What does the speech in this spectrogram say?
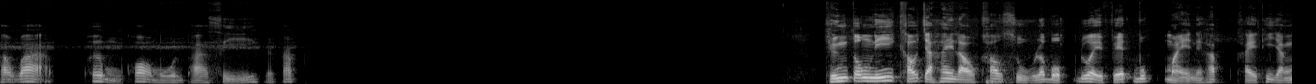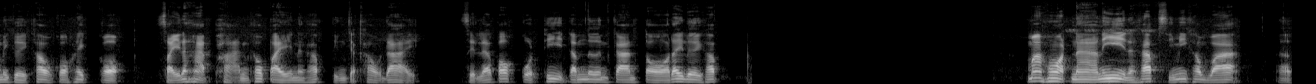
คำว่าเพิ่มข้อมูลภาษีนะครับ ถึงตรงนี้เขาจะให้เราเข้าสู่ระบบด้วย Facebook ใหม่นะครับ ใครที่ยังไม่เคยเข้าก็ให้กรอกใส่รหัสผ่านเข้าไปนะครับ ถึงจะเข้าได้ เสร็จแล้วก็กดที่ดำเนินการต่อได้เลยครับ มาฮอดนานี่นะครับสิมีคำว่าเอ่อ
